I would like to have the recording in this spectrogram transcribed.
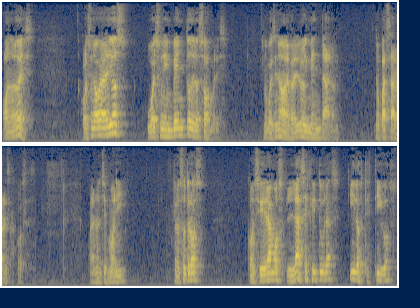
o no lo es. O es una obra de Dios o es un invento de los hombres. No puede decir, no, en realidad lo inventaron. No pasaron esas cosas. Buenas noches, Moni. Que nosotros consideramos las escrituras y los testigos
